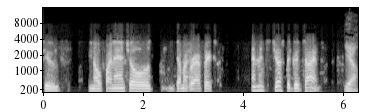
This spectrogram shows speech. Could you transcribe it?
to, you know, financial demographics, and it's just a good time. Yeah,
